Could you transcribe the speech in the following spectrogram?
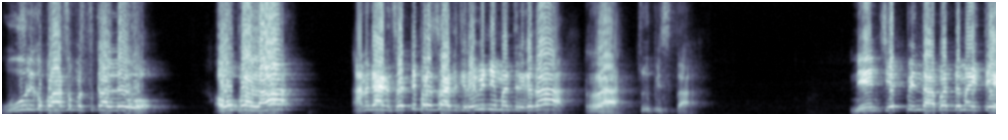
ఊరికి పాస పుస్తకాలు లేవు. అవుపాలా అనగానే సత్యప్రసాద్కి రెవెన్యూ మంత్రి కదా? రా చూపిస్తా. నేను చెప్పింది అబద్ధమైతే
